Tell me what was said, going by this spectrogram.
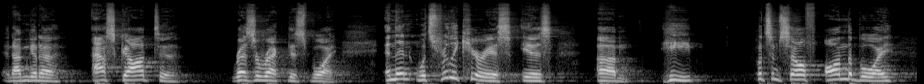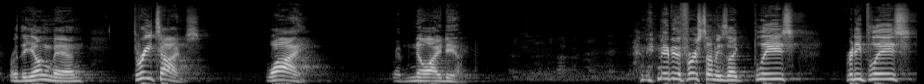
and I'm going to ask God to resurrect this boy. And then what's really curious is um, he puts himself on the boy or the young man three times. Why? We have no idea. I mean, maybe the first time he's like, please, pretty please,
